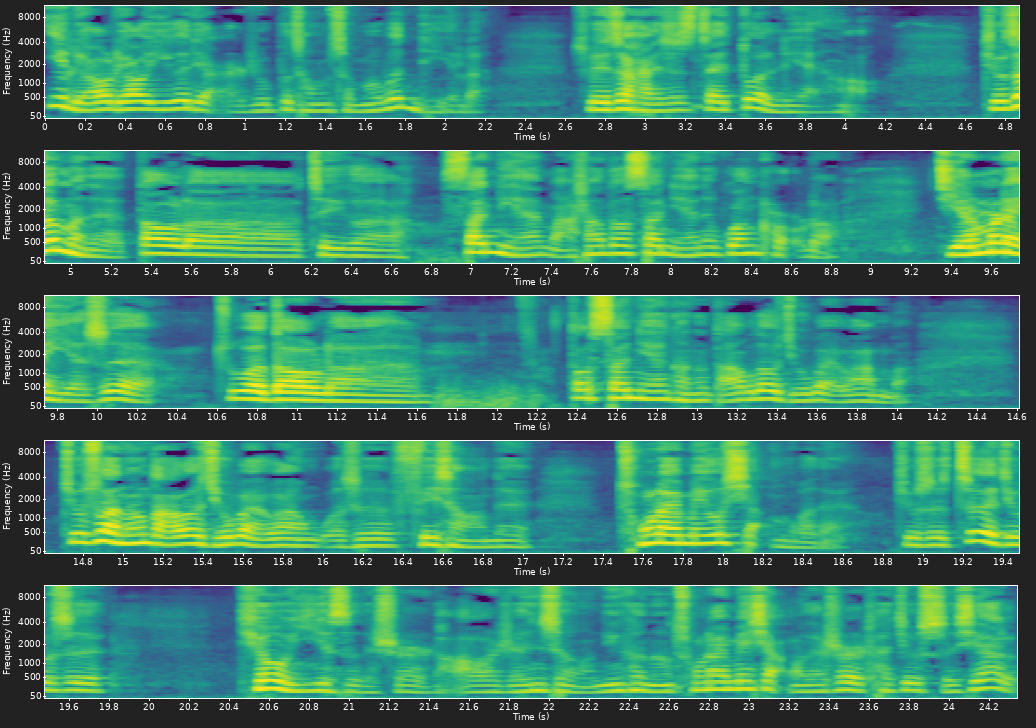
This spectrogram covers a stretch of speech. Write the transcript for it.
一聊聊一个点儿就不成什么问题了。所以这还是在锻炼哈。就这么的，到了这个三年，马上到三年的关口了。节目呢也是做到了，到三年可能达不到九百万吧。就算能达到九百万，我是非常的，从来没有想过的。就是这就是挺有意思的事儿了啊！人生你可能从来没想过的事儿，它就实现了。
